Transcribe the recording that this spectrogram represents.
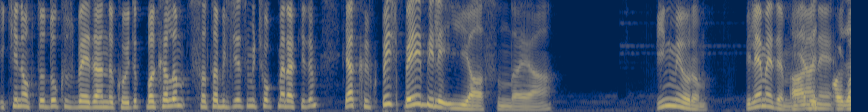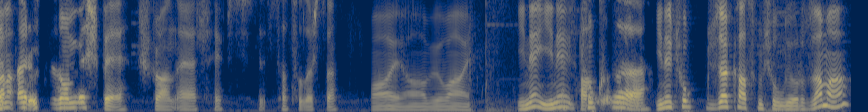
2.9B'den de koyduk. Bakalım satabileceğiz mi çok merak ediyorum. Ya 45B bile iyi aslında ya. Bilmiyorum. Bilemedim. Abi yani bana 315B şu an eğer hepsi satılırsa. Vay abi vay. Yine yine Ya çok yine çok güzel kasmış oluyoruz ama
